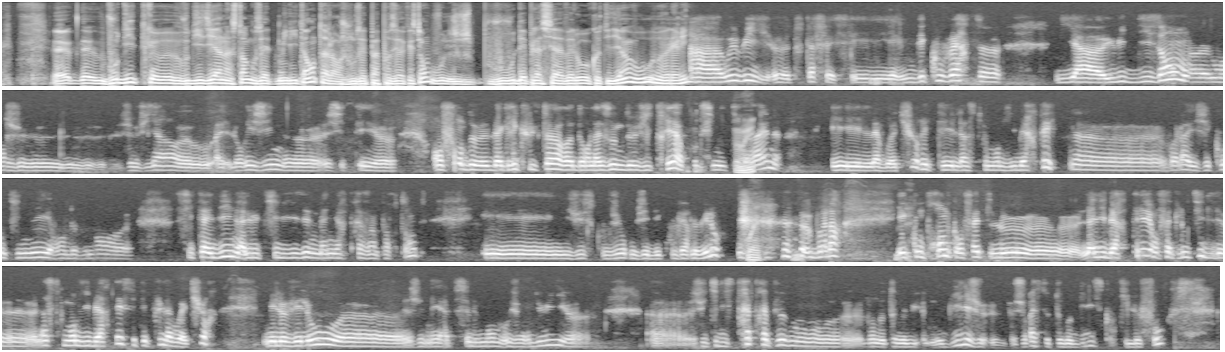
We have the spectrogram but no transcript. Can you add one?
Euh, vous dites que vous disiez à l'instant que vous êtes militante. Alors, je vous ai pas posé la question. Vous vous, vous déplacez à vélo au quotidien, vous, Valérie? Ah oui, oui, euh, tout à fait. C'est une découverte. il y a 8-10 ans, moi je, je viens à l'origine, j'étais enfant d'agriculteur dans la zone de Vitré, à proximité de Rennes. Et la voiture était l'instrument de liberté. Euh, voilà, et j'ai continué en devenant euh, citadine à l'utiliser de manière très importante. Et jusqu'au jour où j'ai découvert le vélo. Ouais. voilà. Et comprendre qu'en fait, le, euh, la liberté, en fait, l'outil, l'instrument de liberté, c'était plus la voiture. Mais le vélo, euh, je n'ai absolument aujourd'hui euh, j'utilise très très peu mon, euh, mon automobile. Je, je, reste automobiliste quand il le faut.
